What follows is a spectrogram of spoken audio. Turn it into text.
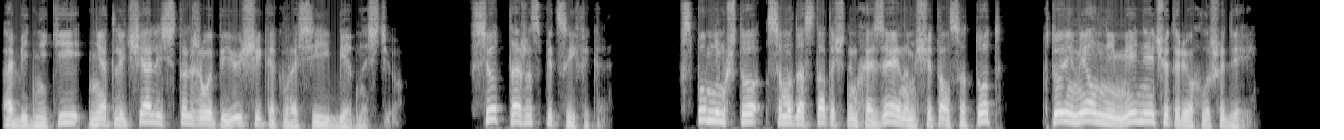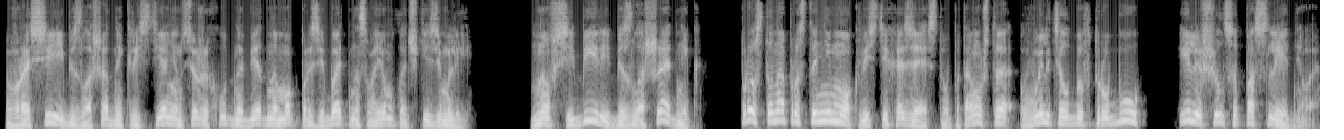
а бедняки не отличались столь же вопиющей, как в России, бедностью. Все та же специфика. Вспомним, что самодостаточным хозяином считался тот, кто имел не менее четырех лошадей. В России безлошадный крестьянин все же худно-бедно мог прозябать на своем клочке земли. Но в Сибири безлошадник просто-напросто не мог вести хозяйство, потому что вылетел бы в трубу и лишился последнего.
